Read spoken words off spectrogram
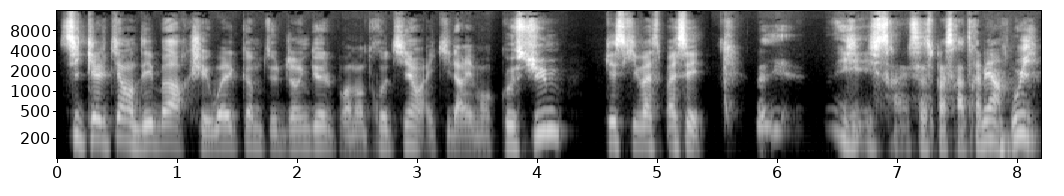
si quelqu'un débarque chez Welcome to Jungle pour un entretien et qu'il arrive en costume, qu'est-ce qui va se passer? Ça se passera très bien. Oui.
